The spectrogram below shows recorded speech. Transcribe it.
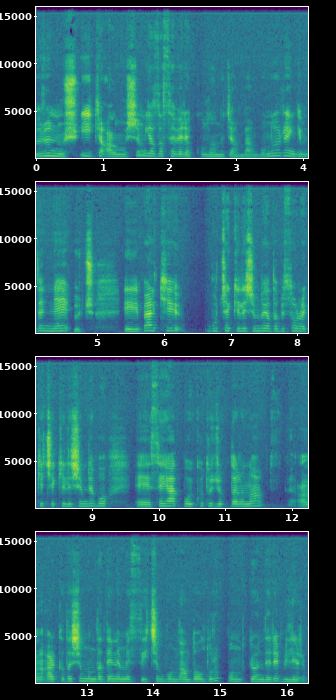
Ürünmüş. İyi ki almışım. Yaza severek kullanacağım ben bunu. Rengim de N3. Ee, belki bu çekilişimde ya da bir sonraki çekilişimde bu e, seyahat boy kutucuklarına e, arkadaşımın da denemesi için bundan doldurup bunu gönderebilirim.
